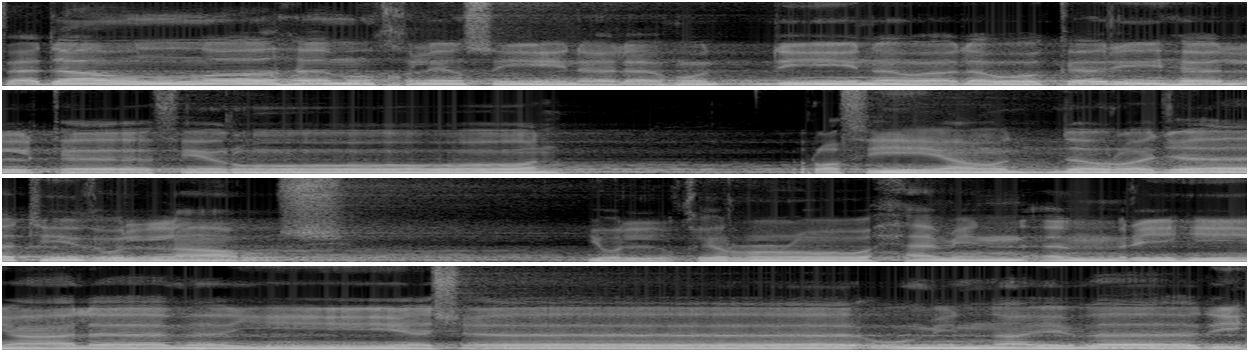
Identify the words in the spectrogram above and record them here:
فدعوا الله مخلصين له الدين ولو كره الكافرون. رفيع الدرجات ذو العرش يلقي الروح من أمره على من يشاء من عباده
